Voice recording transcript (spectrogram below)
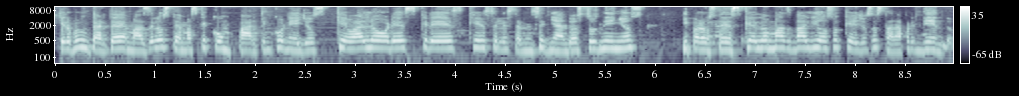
Quiero preguntarte, además de los temas que comparten con ellos, ¿qué valores crees que se le están enseñando a estos niños? Y para ustedes, ¿qué es lo más valioso que ellos están aprendiendo?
